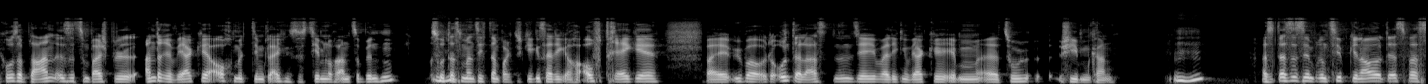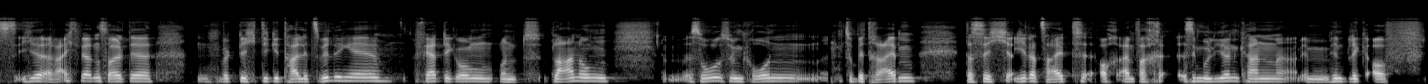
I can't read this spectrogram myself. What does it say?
Großer Plan ist es zum Beispiel, andere Werke auch mit dem gleichen System noch anzubinden so dass mhm. man sich dann praktisch gegenseitig auch Aufträge bei Über- oder Unterlasten der jeweiligen Werke eben äh, zuschieben kann. Mhm. Also das ist im Prinzip genau das, was hier erreicht werden sollte. Wirklich digitale Zwillinge, Fertigung und Planung so synchron zu betreiben, dass ich jederzeit auch einfach simulieren kann im Hinblick auf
